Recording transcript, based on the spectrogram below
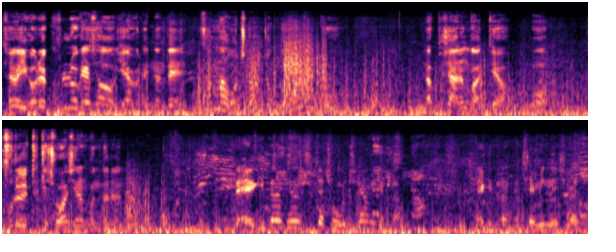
제가 이거를 클룩에서 예약을 했는데 35,000원 정도 받고 나쁘지 않은 것 같아요. 뭐 굴을 특히 좋아하시는 분들은. 근데 애기들한테는 진짜 좋은 체험이겠다. 애기들한테 재밌는 시간이야.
